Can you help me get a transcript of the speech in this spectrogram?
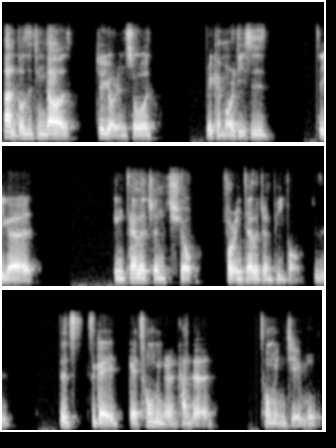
他很多次听到就有人说，Rick and Morty 是这个。Intelligent show for intelligent people，就是是是给给聪明人看的聪明节目。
